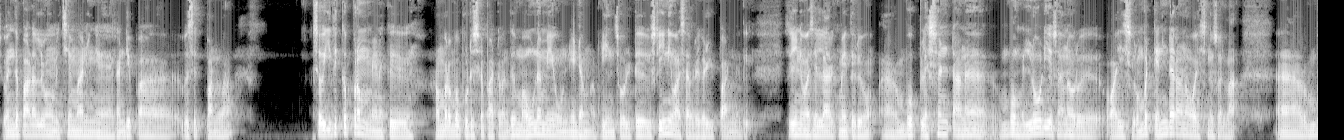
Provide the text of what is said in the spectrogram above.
ஸோ இந்த பாடலும் நிச்சயமாக நீங்கள் கண்டிப்பாக விசிட் பண்ணலாம். ஸோ இதுக்கப்புறம் எனக்கு ரொம்ப ரொம்ப பிடிச்ச பாட்டு வந்து மௌனமே உன்னிடம் அப்படின்னு சொல்லிட்டு ஸ்ரீனிவாஸ் அவர்கள் பாடினது. ஸ்ரீனிவாஸ் எல்லாருக்குமே தெரியும். ரொம்ப ப்ளஷண்ட்டான ரொம்ப மெலோடியஸான ஒரு வாய்ஸ் ரொம்ப டெண்டரான வாய்ஸ்னு சொல்லலாம். ரொம்ப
